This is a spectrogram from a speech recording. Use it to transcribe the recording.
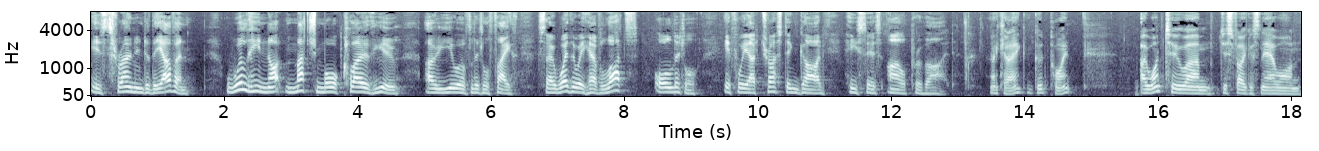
is thrown into the oven, will he not much more clothe you, O you of little faith? So, whether we have lots or little, if we are trusting God, he says, I'll provide. Okay, good point. I want to um, just focus now on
